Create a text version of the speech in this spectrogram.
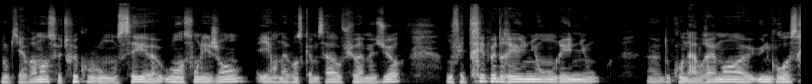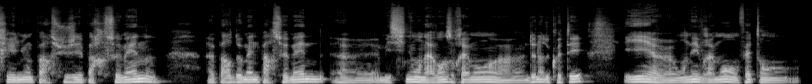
donc il y a vraiment ce truc où on sait où en sont les gens et on avance comme ça au fur et à mesure. On fait très peu de réunions, réunions. Euh, donc on a vraiment euh, une grosse réunion par sujet par semaine, euh, par domaine par semaine, mais sinon on avance vraiment de notre côté. Et on est vraiment en fait en,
